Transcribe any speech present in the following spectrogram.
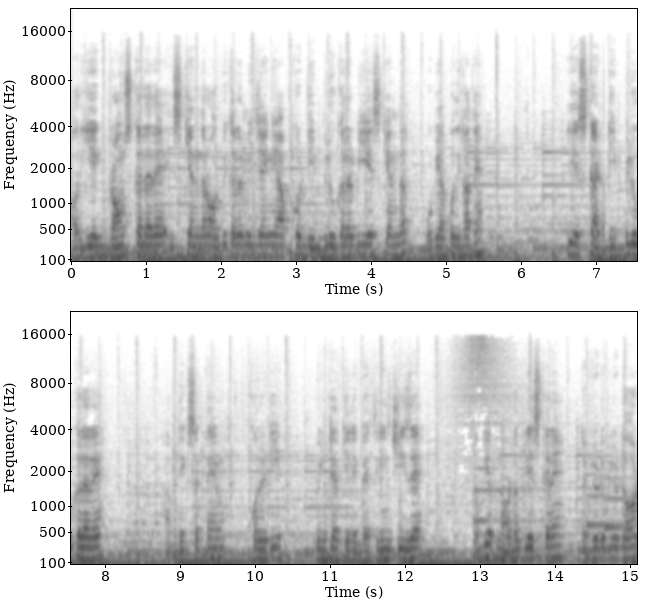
और ये एक ब्राउन्स कलर है, इसके अंदर और भी कलर मिल जाएँगे आपको। डीप ब्लू कलर भी है इसके अंदर, वो भी आपको दिखाते हैं। ये इसका डीप ब्लू कलर है। आप देख सकते हैं क्वालिटी, विंटर के लिए बेहतरीन चीज़ है। तो भी अपना ऑर्डर प्लेस करें डब्ल्यू और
